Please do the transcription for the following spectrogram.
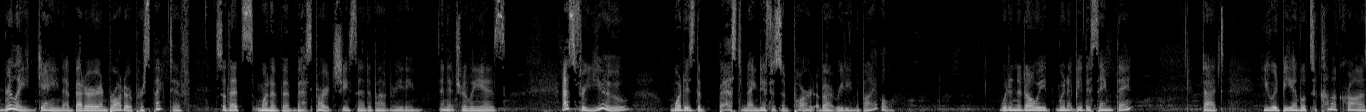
really gain a better and broader perspective. So that's one of the best parts she said about reading, and it truly is. As for you, what is the best magnificent part about reading the Bible? Wouldn't it always wouldn't it be the same thing? That you would be able to come across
